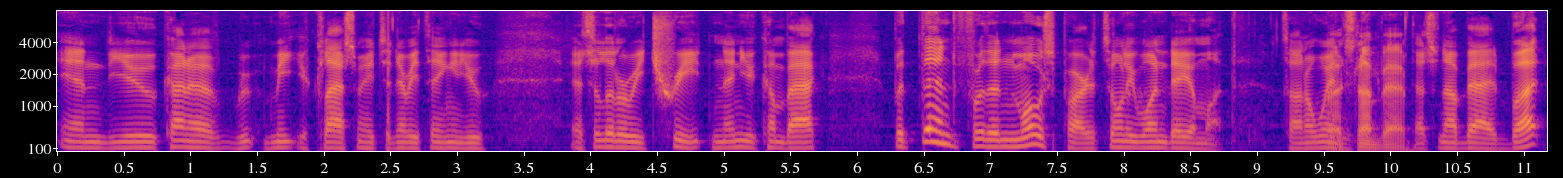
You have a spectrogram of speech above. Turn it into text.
and you kind of gr- meet your classmates and everything, and you. It's a little retreat, and then you come back. But then, for the most part, it's only one day a month. It's on a Wednesday. That's not bad. That's not bad. But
